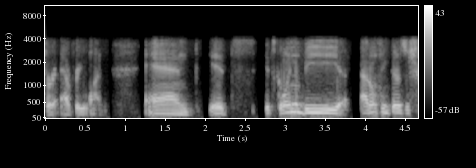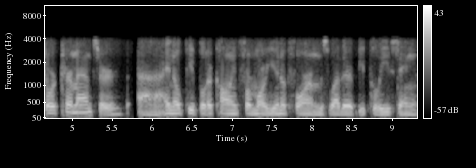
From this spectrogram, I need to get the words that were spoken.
for everyone and it's it's going to be. I don't think there's a short term answer. Uh, I know people are calling for more uniforms, whether it be policing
